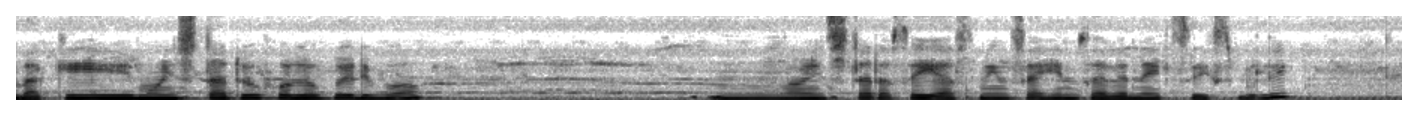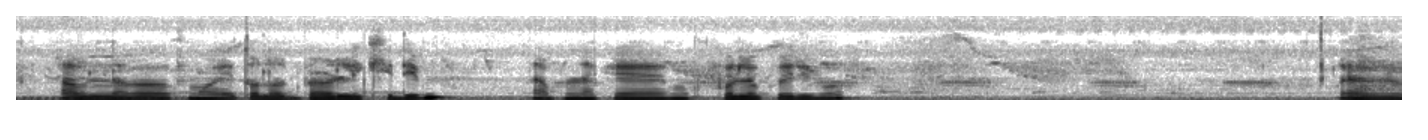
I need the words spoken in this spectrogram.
বাকী মোৰ ইনষ্টাটো ফ'ল' কৰি দিব। মোৰ ইনষ্টাত আছে Yasmin Shahin seven eight six বুলি। আপোনালোকক মই তলত বাৰু লিখি দিম। আপোনালোকে মোক ফ'ল' কৰি দিব। আৰু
